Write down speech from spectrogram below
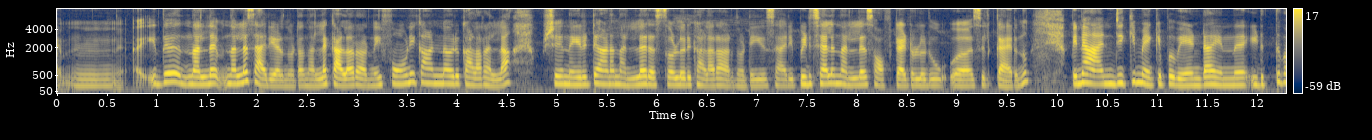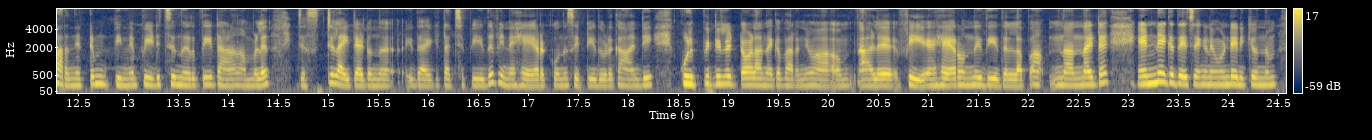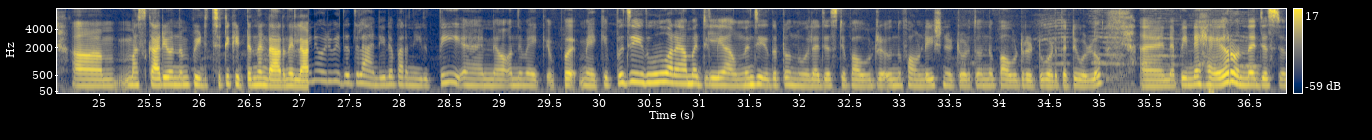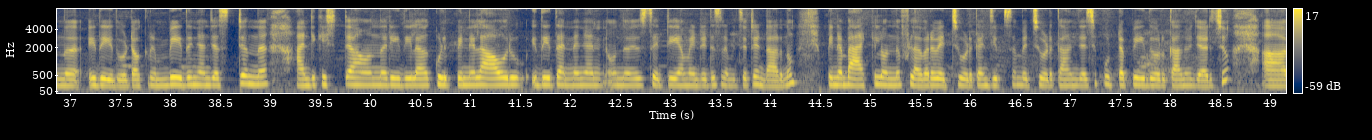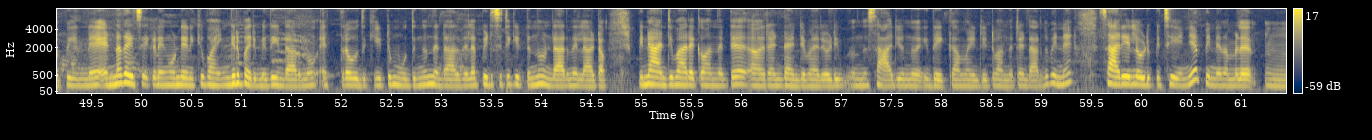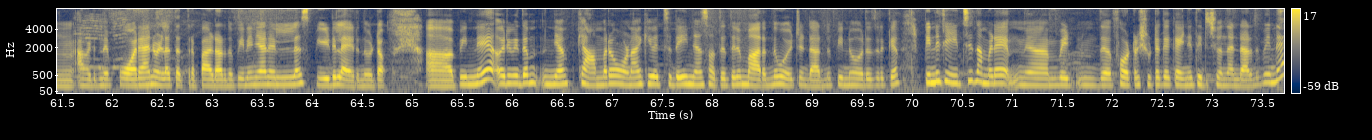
ഇത് നല്ല നല്ല സാരിയായിരുന്നു കേട്ടോ നല്ല കളറായിരുന്നു. ഈ ഫോണിൽ കാണുന്ന ഒരു കളറല്ല. പക്ഷേ നേരിട്ട് കാണാൻ നല്ല രസമുള്ളൊരു കളറായിരുന്നു കേട്ടോ ഈ സാരി. പിടിച്ചാലും നല്ല സോഫ്റ്റ് ആയിട്ടുള്ളൊരു സിൽക്കായിരുന്നു. പിന്നെ ആന്റിക്ക് മേക്കപ്പ് വേണ്ട എന്ന് എടുത്ത് പറഞ്ഞിട്ടും പിന്നെ പിടിച്ച് നിർത്തിയിട്ടാണ് നമ്മൾ ജസ്റ്റ് ലൈറ്റായിട്ടൊന്ന് ഇതാക്കി ടച്ചപ്പ് ചെയ്ത് പിന്നെ ഹെയർ ഒക്കെ ഒന്ന് സെറ്റ് ചെയ്ത് കൊടുക്കുക. ആന്റി കുളിപ്പിറ്റിലിട്ടോളാന്നൊക്കെ പറഞ്ഞു ആൾ ഹെയർ ഒന്നും ഇത് ചെയ്തില്ല അപ്പം നന്നായിട്ട് എണ്ണയൊക്കെ തേച്ചെങ്ങനെ കൊണ്ട് എനിക്കൊന്നും മസ്കാരി ഒന്നും പിടിച്ചിട്ട് കിട്ടുന്നുണ്ടായിരുന്നില്ല. പിന്നെ ഒരു വിധത്തിൽ ആന്റീനെ പറഞ്ഞിരുത്തി എന്നെ ഒന്ന് മേക്കപ്പ് മേക്കപ്പ് ചെയ്തു എന്ന് പറയാൻ പറ്റില്ല. ഒന്നും ചെയ്തിട്ടൊന്നുമില്ല. ജസ്റ്റ് പൗഡർ ഒന്ന് ഫൗണ്ടേഷൻ ഇട്ട് കൊടുത്ത് ഒന്ന് പൗഡർ ഇട്ട് കൊടുത്തിട്ടേ ഉള്ളൂ. പിന്നെ ഹെയർ ഒന്ന് ജസ്റ്റ് ഒന്ന് ഇത് ചെയ്തു കേട്ടോ. ക്രിമ്പ് ചെയ്ത് ഞാൻ ജസ്റ്റ് ഒന്ന് ആന്റിക്ക് ഇഷ്ടമാവുന്ന രീതിയിൽ ആ കുളിപ്പിന്നിൽ ആ ഒരു ഇതിൽ തന്നെ ഞാൻ ഒന്ന് സെറ്റ് ചെയ്യാൻ വേണ്ടിയിട്ട് ശ്രമിച്ചിട്ടുണ്ടായിരുന്നു. പിന്നെ ബാക്കിൽ ഒന്ന് ഫ്ലവർ വെച്ച് കൊടുക്കാൻ ജിപ്സം വെച്ച് കൊടുക്കാമെന്ന് വിചാരിച്ച് പുട്ടപ്പ് ചെയ്ത് കൊടുക്കാമെന്ന് വിചാരിച്ചു. പിന്നെ എണ്ണ തേച്ചേക്കണേ കൊണ്ട് എനിക്ക് ഭയങ്കര പരിമിതി ഉണ്ടായിരുന്നു. എത്ര ഒതുക്കിയിട്ടും ഒതുങ്ങുന്നുണ്ടായിരുന്നില്ല. പിടിച്ചിട്ട് കിട്ടുന്നുണ്ടായിരുന്നില്ല കേട്ടോ. പിന്നെ ആന്റിമാരൊക്കെ വന്നിട്ട് രണ്ട് ആന്റിമാരോട് ഒന്ന് സാരി ഒന്ന് ഇതേക്കാൻ വേണ്ടിയിട്ട് വന്നിട്ടുണ്ടായിരുന്നു. പിന്നെ സാരിയെല്ലാം ഒടിപ്പിച്ച് കഴിഞ്ഞ് പിന്നെ നമ്മൾ അവിടുന്ന് പോരാനുള്ള തത്രപ്പാടായിരുന്നു. പിന്നെ ഞാൻ എല്ലാം സ്പീഡിലായിരുന്നു കേട്ടോ. പിന്നെ ഒരുവിധം ഞാൻ ക്യാമറ ഓണാക്കി വെച്ചതേ ഞാൻ സത്യത്തിൽ മറന്നു പോയിട്ടുണ്ടായിരുന്നു. പിന്നെ ഓരോരുത്തർക്ക് പിന്നെ ചേച്ചി നമ്മുടെ ഫോട്ടോഷൂട്ടൊക്കെ കഴിഞ്ഞ് തിരിച്ചു വന്നിട്ടുണ്ടായിരുന്നു. പിന്നെ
